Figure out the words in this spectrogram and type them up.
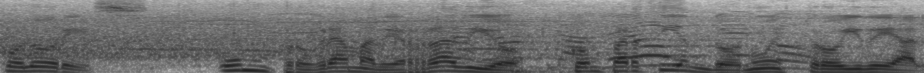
Colores, un programa de radio compartiendo nuestro ideal.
